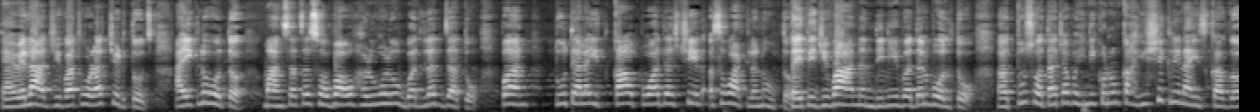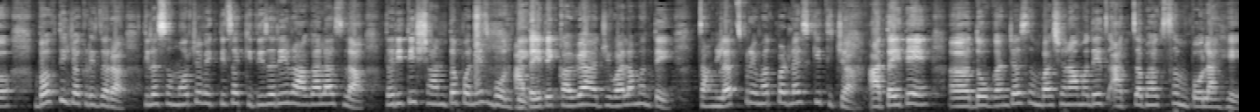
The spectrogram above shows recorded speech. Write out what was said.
त्यावेळेला जीवा थोडा चिडतोच. ऐकलं होतं माणसाचा स्वभाव हळूहळू बदलत जातो. पण तू त्याला इतका अपवाद असशील असं वाटलं नव्हतं. ते जीवा नंदिनी बद्दल बोलतो तू स्वतःच्या बहिणीकडून काही शिकली नाहीस का ग? बघ तिच्याकडे जरा. तिला समोरच्या व्यक्तीचा किती जरी राग आला असला तरी ती शांतपणेच बोलते. आता इथे काव्या जीवाला म्हणते चांगलाच प्रेमात पडलायस की तिच्या? आता इथे दोघांच्या संभाषणामध्येच आजचा भाग संपवला आहे.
